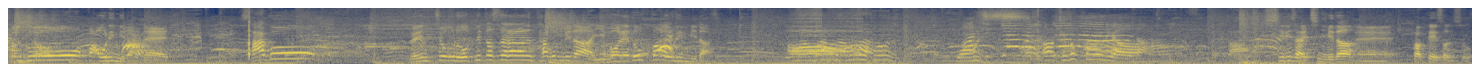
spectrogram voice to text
사고 파울입니다. 네. 사고 왼쪽으로 높이 떠서 나가는 타구입니다. 이번에도 파울입니다. 아, 계속 파울이야. 아, 확실히 잘 칩니다. 네. 곽대희 선수.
